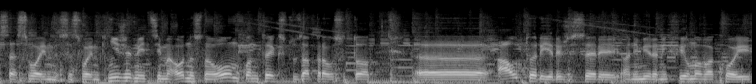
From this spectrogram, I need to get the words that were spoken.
sa svojim, sa svojim književnicima, odnosno u ovom kontekstu zapravo su to autori i režiseri animiranih filmova koji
